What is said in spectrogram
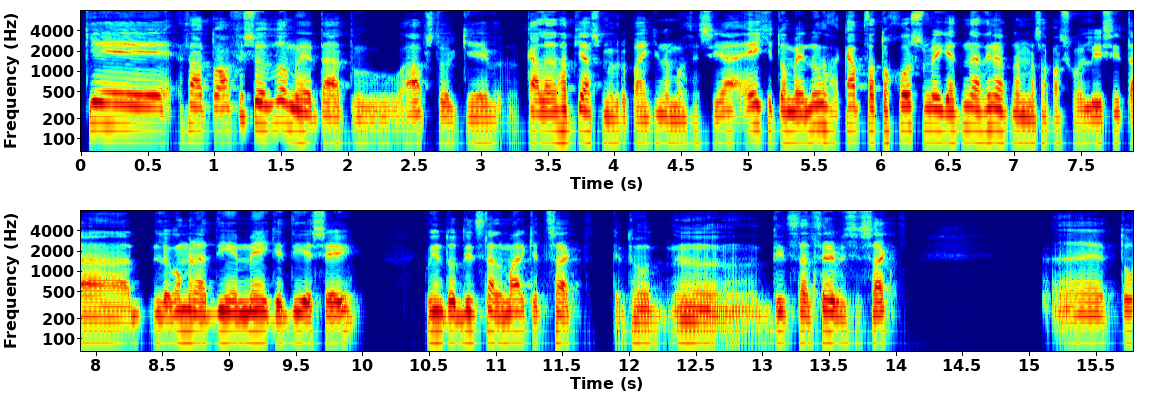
Και θα το αφήσω εδώ μετά του App Store και καλά δεν θα πιάσουμε ευρωπαϊκή νομοθεσία. Έχει το μενού, θα, κάπου θα το χώσουμε γιατί είναι αδύνατο να μας απασχολήσει. Τα λεγόμενα DMA και DSA που είναι το Digital Markets Act και το uh, Digital Services Act. Ε, το...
